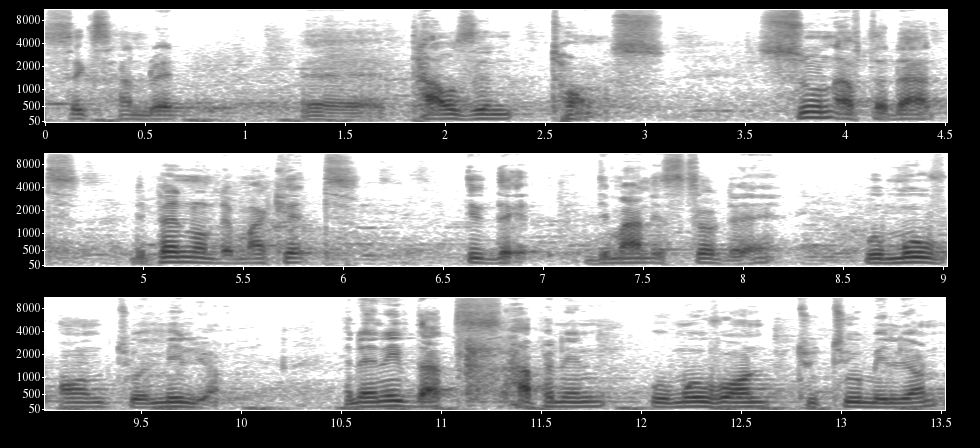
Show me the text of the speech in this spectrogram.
600,000 uh, tons. Soon after that, depending on the market, if the demand is still there, we'll move on to a million. And then if that's happening, we'll move on to 2 million,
